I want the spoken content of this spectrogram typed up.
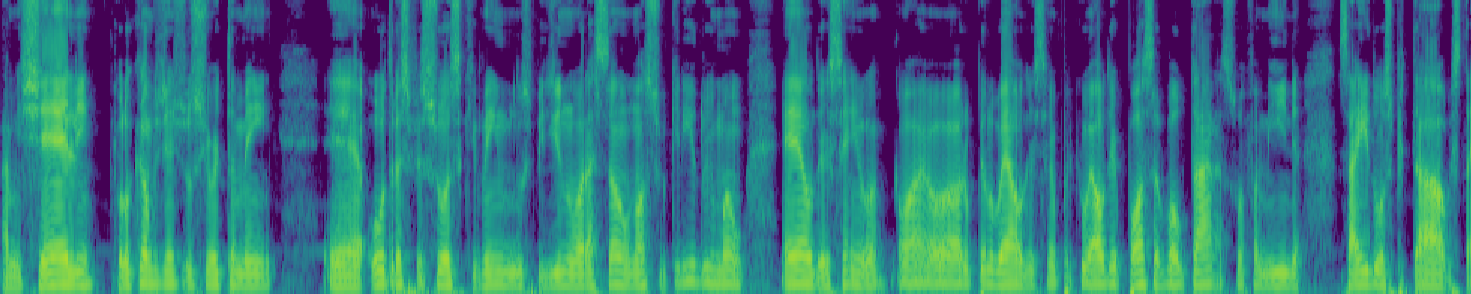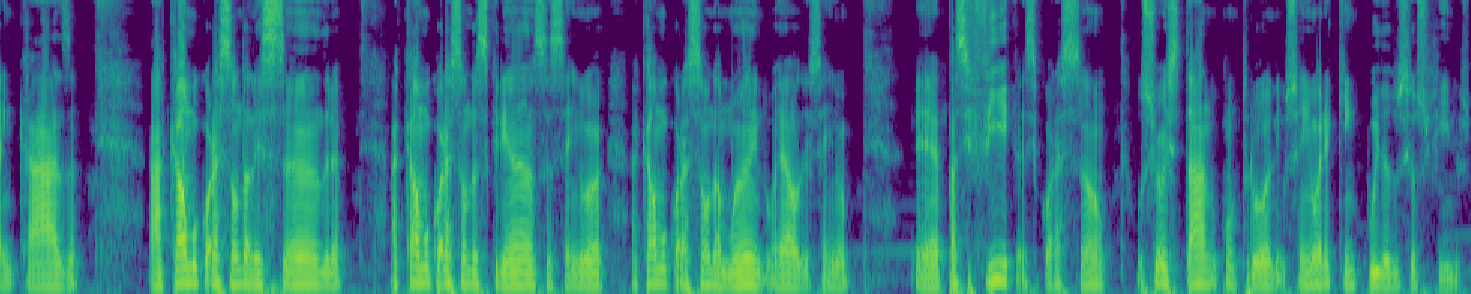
a Michele. Colocamos diante do Senhor também é, outras pessoas que vêm nos pedindo oração, nosso querido irmão Elder, Senhor, eu oro pelo Elder, Senhor, porque o Elder possa voltar à sua família, sair do hospital, estar em casa. Acalma o coração da Alessandra, acalma o coração das crianças, Senhor, acalma o coração da mãe do Elder, Senhor. É, pacifica esse coração. O Senhor está no controle, o Senhor é quem cuida dos seus filhos.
